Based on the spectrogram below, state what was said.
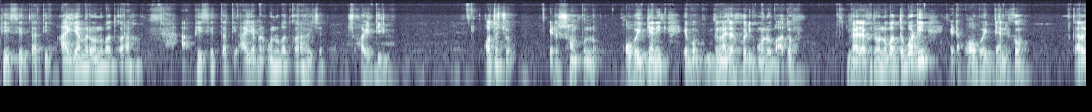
ফি সিদ্ধাতি আইয়ামের অনুবাদ করা হয় ফি সিদ্ধাতি আইয়ামের অনুবাদ করা হয়েছে ছয় দিন। অথচ এটা সম্পূর্ণ অবৈজ্ঞানিক এবং গাঁজাখড়ি অনুবাদও। গাঁজাখড়ি অনুবাদ তো বটেই, এটা অবৈজ্ঞানিকও। কারণ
